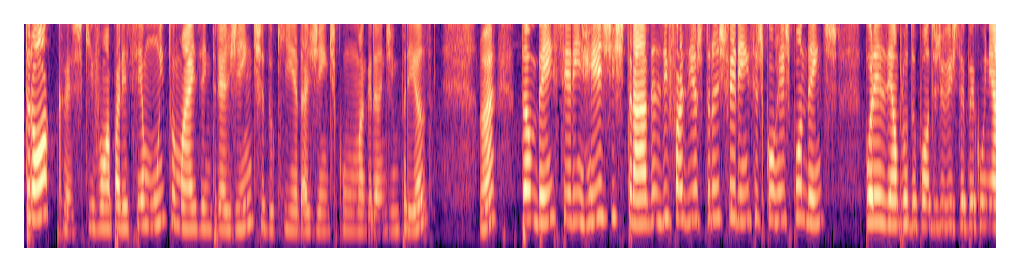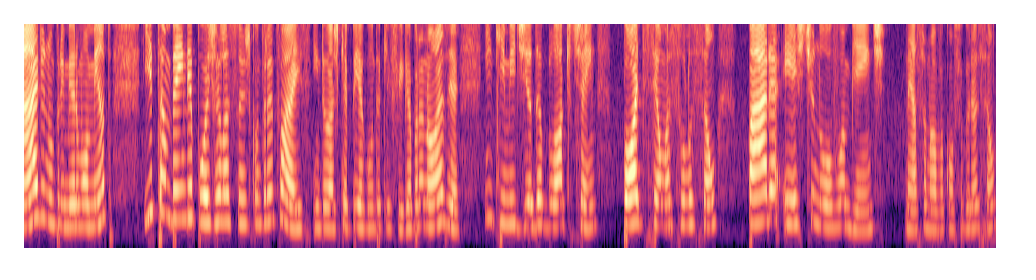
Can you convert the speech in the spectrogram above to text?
trocas que vão aparecer muito mais entre a gente do que da gente com uma grande empresa, é? também serem registradas e fazer as transferências correspondentes, por exemplo, do ponto de vista pecuniário, no primeiro momento, e também depois relações contratuais. Então, acho que a pergunta que fica para nós é em que medida blockchain pode ser uma solução para este novo ambiente nessa nova configuração,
